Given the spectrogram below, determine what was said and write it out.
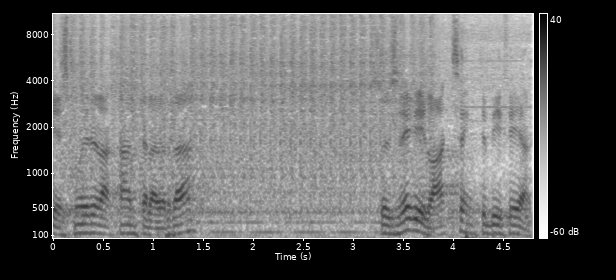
Sí, es muy relajante, la verdad. So it's very relaxing, to be fair.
